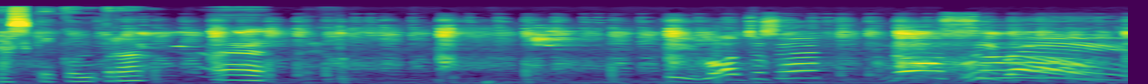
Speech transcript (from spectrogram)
Aske kontra. Ah, He launches it. No rebound.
